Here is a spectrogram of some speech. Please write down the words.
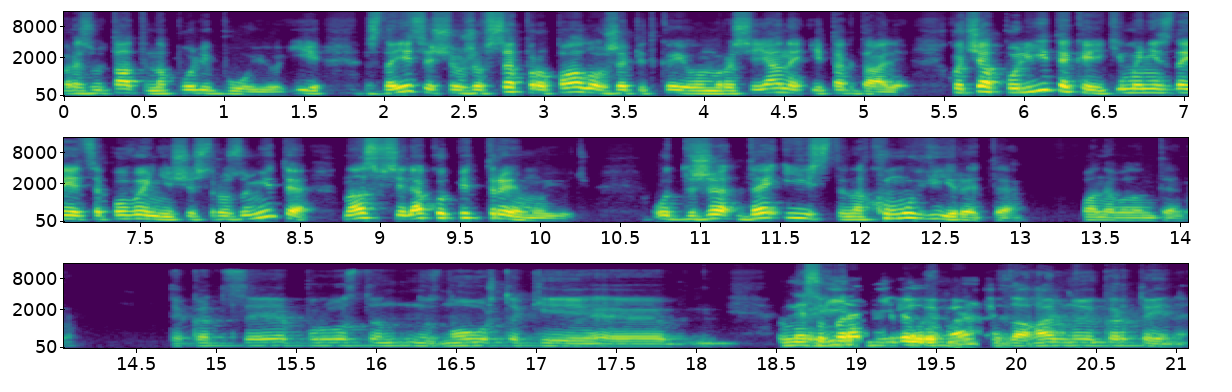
результати на полі бою, і здається, що вже все пропало вже під Києвом росіяни і так далі. Хоча політики, які мені здається, повинні щось розуміти, нас всіляко підтримують. От же де істина, кому вірите, пане Валентине? Так а це просто ну знову ж таки е, Не різні елементи загальної картини.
